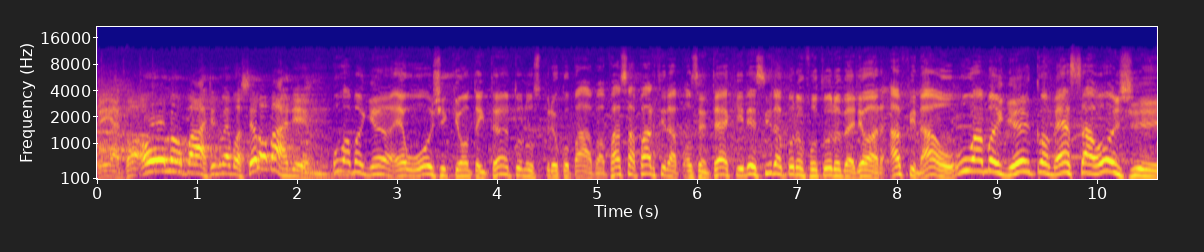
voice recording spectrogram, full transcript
Vem agora. Ô, Lombardi, não é você, Lombardi? O amanhã é o hoje que ontem tanto nos preocupava. Faça parte da Posentec e decida por um futuro melhor. Afinal, o amanhã começa hoje.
